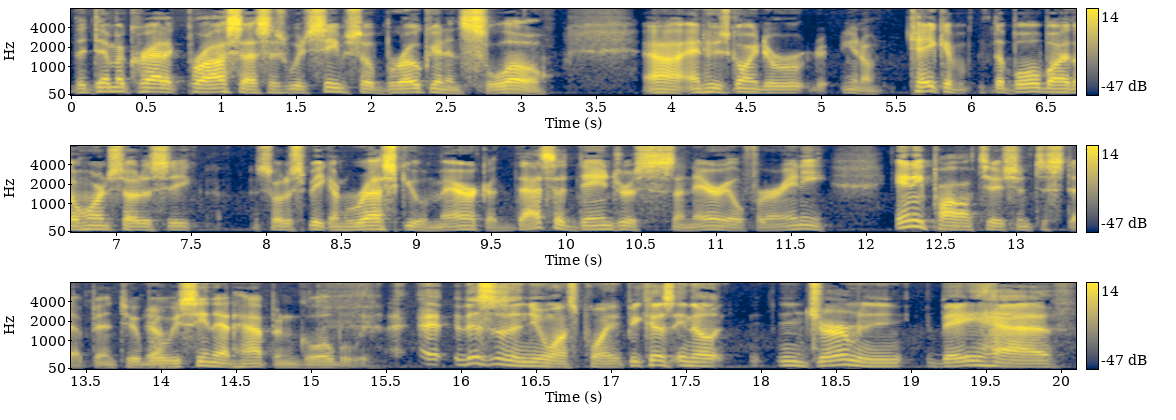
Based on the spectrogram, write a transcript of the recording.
the democratic processes, which seem so broken and slow, uh, and who's going to you know take a, the bull by the horn, so to speak, so to speak, and rescue America. That's a dangerous scenario for any any politician to step into, but yeah. we've seen that happen globally. Uh, this is a nuanced point because you know in Germany they have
